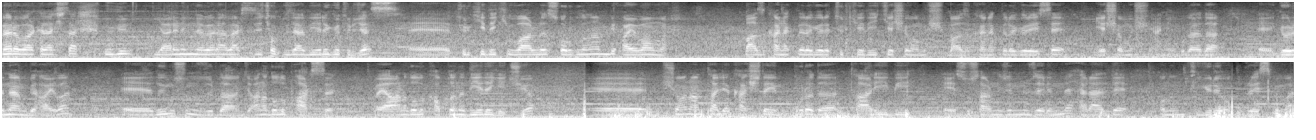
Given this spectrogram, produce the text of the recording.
Merhaba arkadaşlar. Bugün Yarenimle beraber sizi çok güzel bir yere götüreceğiz. Ee, Türkiye'deki varlığı sorgulanan bir hayvan var. Bazı kaynaklara göre Türkiye'de hiç yaşamamış, bazı kaynaklara göre ise yaşamış. Yani burada da e, görünen bir hayvan. E, duymuşsunuzdur daha önce Anadolu Parsı veya Anadolu Kaplanı diye de geçiyor. E, şu an Antalya Kaş'tayım. Burada tarihi bir e, su sarnıcının üzerinde herhalde onun figürü, onun resmi var.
